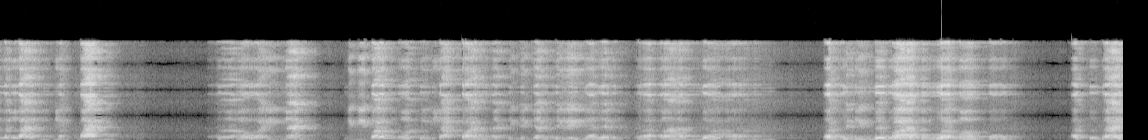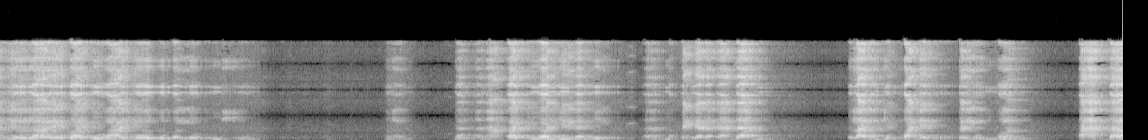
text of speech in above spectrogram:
terlalu cepat. Uh, awak ingat, ini baru masuk syaban. Nanti kejam telik jalan, Ramadan. Lepas kita baru makan. Atau saya lah eh, baju raya tu belum busuk. Ha? Dah tak nak baju raya lagi. Ha? Tapi kadang-kadang Terlalu cepat dia terlupa tak atar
